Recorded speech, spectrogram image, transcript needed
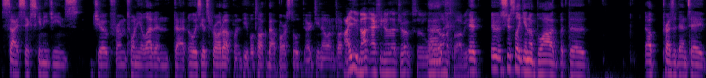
size 6 skinny jeans joke from 2011 that always gets brought up when people talk about Barstool. Or do you know what I'm talking? I do not actually know that joke, so uh, honest, Bobby. It it was just like in a blog, but the El Presidente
